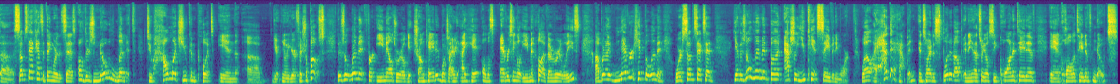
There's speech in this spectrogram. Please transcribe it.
uh, Substack has a thing where it says, oh, there's no limit to how much you can put in uh, your you know your official posts. There's a limit for emails where it'll get truncated, which I, I hit almost every single email I've ever released, uh, but I've never hit the limit where Substack said, yeah, there's no limit, but actually you can't save anymore. Well, I had that happen, and so I had to split it up, and that's where you'll see quantitative and qualitative notes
